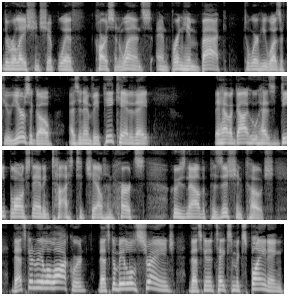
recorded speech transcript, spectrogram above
the relationship with Carson Wentz and bring him back to where he was a few years ago as an MVP candidate. They have a guy who has deep, long-standing ties to Jalen Hurts, who's now the position coach. That's going to be a little awkward. That's going to be a little strange. That's going to take some explaining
